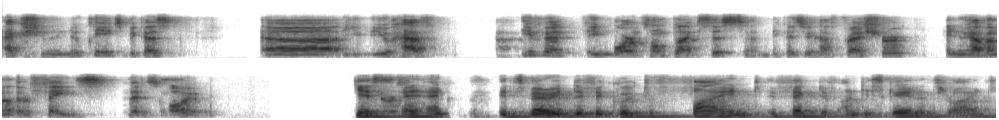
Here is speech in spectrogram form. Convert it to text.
actually nucleate, because uh, you, you have even a more complex system because you have pressure and you have another phase that is oil. Yes, and, and it's very difficult to find effective antiscalants, right?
